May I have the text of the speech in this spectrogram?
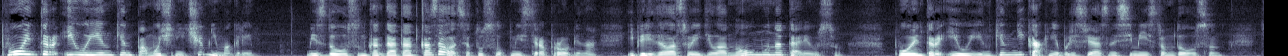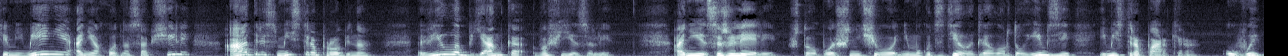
Пойнтер и Уинкин помочь ничем не могли. Мисс Доусон когда-то отказалась от услуг мистера Пробина и передала свои дела новому нотариусу. Пойнтер и Уинкин никак не были связаны с семейством Доусон. Тем не менее, они охотно сообщили адрес мистера Пробина, вилла Бьянка во Фьезуле. Они сожалели, что больше ничего не могут сделать для лорда Уимзи и мистера Паркера. Увы.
